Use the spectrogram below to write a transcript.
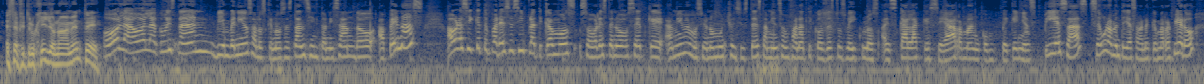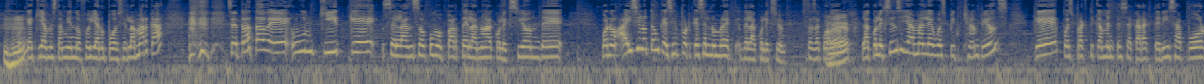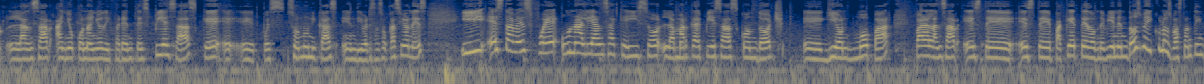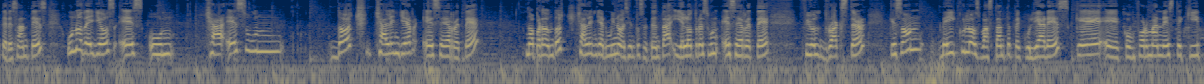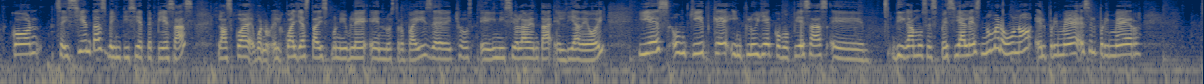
Estefi Trujillo, nuevamente. Hola, hola, ¿cómo están? Bienvenidos a los que nos están sintonizando apenas. Ahora sí, ¿qué te parece si platicamos sobre este nuevo set que a mí me emocionó mucho y si ustedes también son fanáticos de estos vehículos a escala que se arman con pequeñas piezas, seguramente ya saben a qué me refiero, porque aquí ya me están viendo, fue ya no puedo decir la marca. se trata de un kit que se lanzó como parte de la nueva colección de... Bueno, ahí sí lo tengo que decir porque es el nombre de la colección. ¿Estás de acuerdo? A ver. La colección se llama Lego Speed Champions, que pues prácticamente se caracteriza por lanzar año con año diferentes piezas que eh, eh, pues son únicas en diversas ocasiones. Y esta vez fue una alianza que hizo la marca de piezas con Dodge eh, guion Mopar para lanzar este, este paquete donde vienen dos vehículos bastante interesantes. Uno de ellos es un, es un Dodge Challenger SRT. No, perdón, Dodge Challenger 1970 y el otro es un SRT Fuel Dragster, que son vehículos bastante peculiares que eh, conforman este kit con 627 piezas, las cual, bueno, el cual ya está disponible en nuestro país, de hecho eh, inició la venta el día de hoy y es un kit que incluye como piezas eh, digamos especiales. Número uno, el primer es el primer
